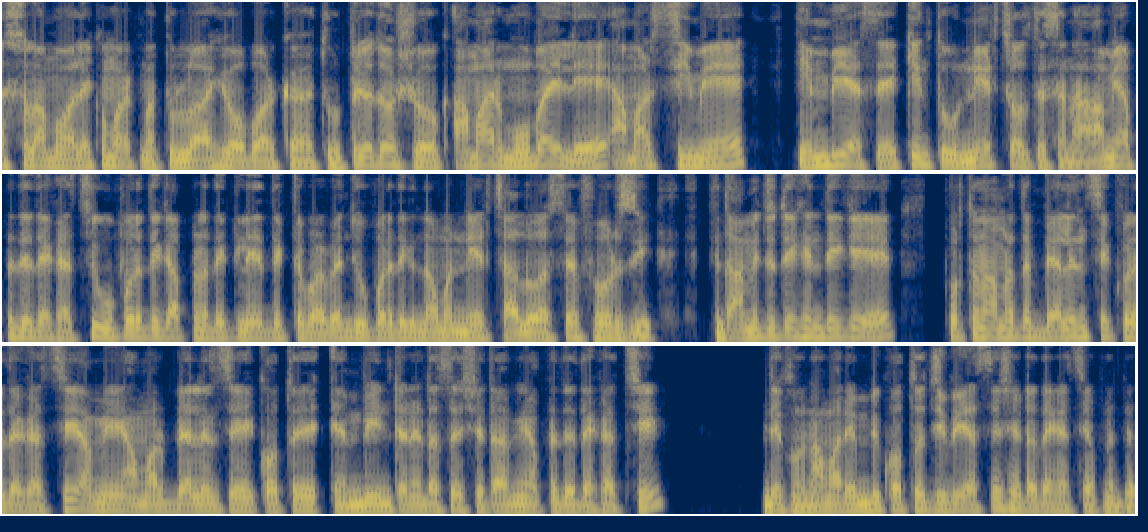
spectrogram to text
আসসালামু আলাইকুম রহমতুল্লাহি ওবরকাতু প্রিয় দর্শক, আমার মোবাইলে আমার সিমে এমবি আছে, কিন্তু নেট চলতেছে না। আমি আপনাদের দেখাচ্ছি, উপরের দিকে আপনারা দেখলে দেখতে পারবেন যে উপরের দিকে কিন্তু আমার নেট চালু আছে ফোর কিন্তু আমি যদি এখান থেকে প্রথমে আমাদের ব্যালেন্স চেক করে দেখাচ্ছি, আমি আমার ব্যালেন্সে কত এমবি ইন্টারনেট আছে সেটা আমি আপনাদের দেখাচ্ছি। দেখুন, আমার এমবি কত জিবি আছে সেটা দেখাচ্ছি আপনাদের।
